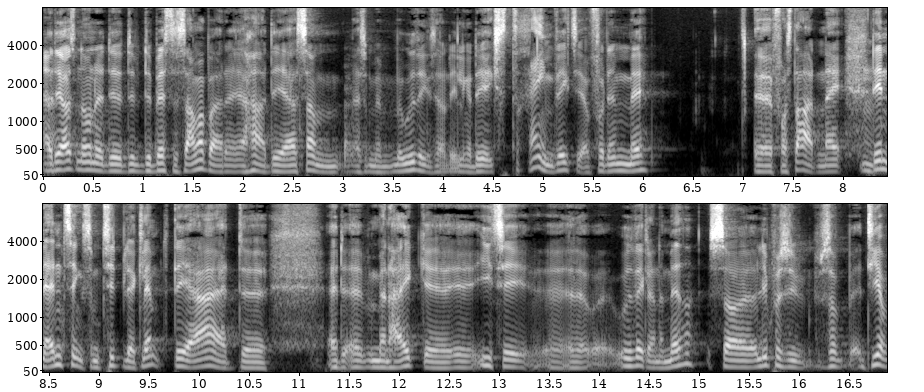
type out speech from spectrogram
Ja. Og det er også nogle af det, det, det bedste samarbejde, jeg har, det er sammen altså med, med udviklingsafdelinger. Det er ekstremt vigtigt at få dem med øh, fra starten af. Mm. Det er en anden ting, som tit bliver glemt, det er, at, øh, at øh, man har ikke øh, IT-udviklerne øh, med, så lige pludselig, så de har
